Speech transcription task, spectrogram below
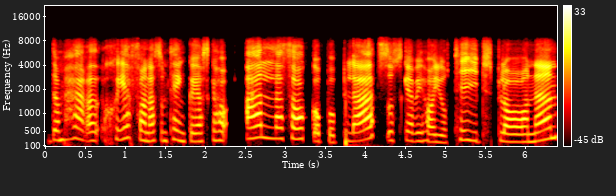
De här eh, cheferna som tänker jag ska ha alla saker på plats och ska vi ha gjort tidsplanen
